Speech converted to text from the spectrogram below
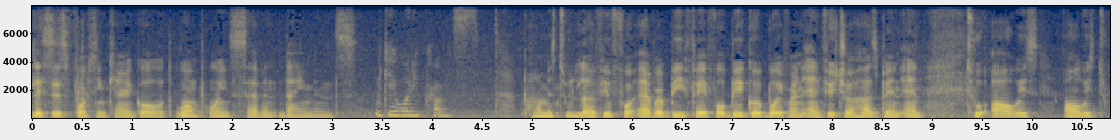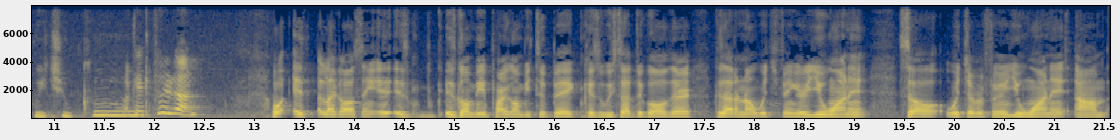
This is 14 karat gold, 1.7 diamonds. Okay, what do you promise? Promise to love you forever, be faithful, be a good boyfriend and future husband, and to always, always treat you good. Okay, put it on. Well, it, like I was saying, it, it's it's gonna be probably gonna be too big because we still have to go over there because I don't know which finger you want it. So whichever finger you want it, um,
